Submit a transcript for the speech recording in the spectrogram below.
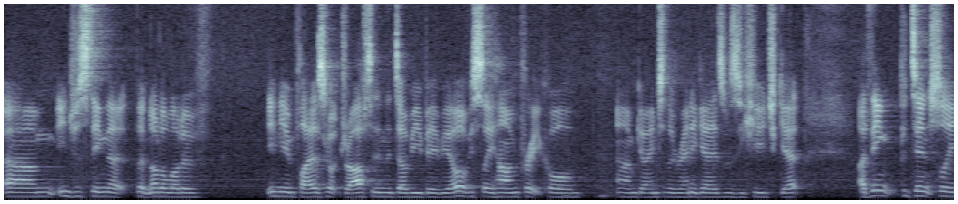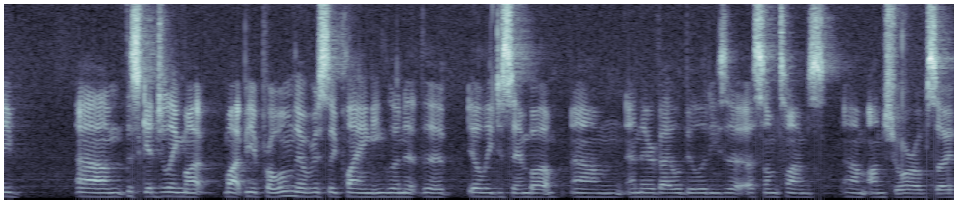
um, interesting that, that not a lot of Indian players got drafted in the WBBL. Obviously, Harmanpreet Kaur um, going to the Renegades was a huge get. I think potentially um, the scheduling might might be a problem. They're obviously playing England at the early December, um, and their availabilities are, are sometimes um, unsure of. So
